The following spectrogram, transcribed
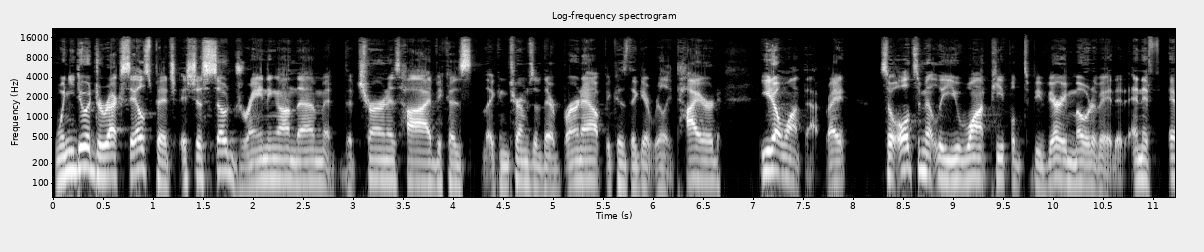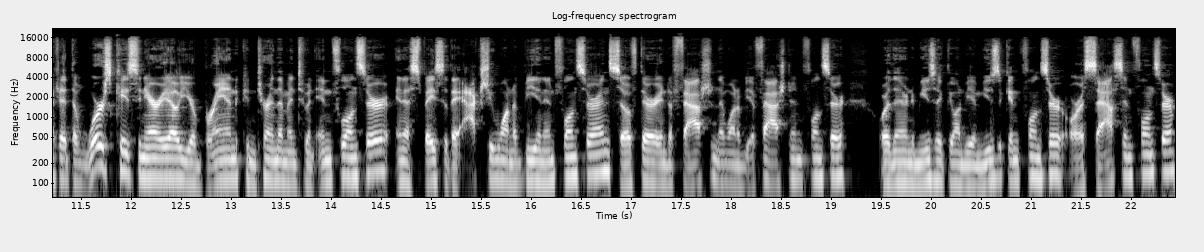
when you do a direct sales pitch, it's just so draining on them. The churn is high because, like, in terms of their burnout, because they get really tired. You don't want that, right? So ultimately, you want people to be very motivated. And if, if at the worst case scenario, your brand can turn them into an influencer in a space that they actually want to be an influencer in. So if they're into fashion, they want to be a fashion influencer, or they're into music, they want to be a music influencer or a SaaS influencer.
